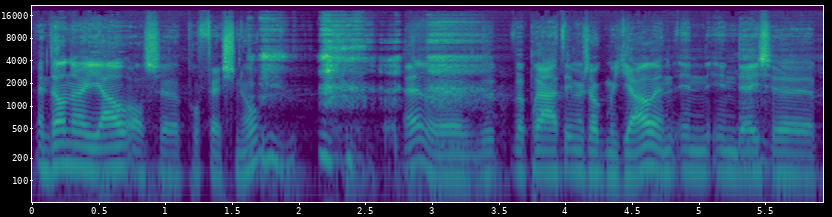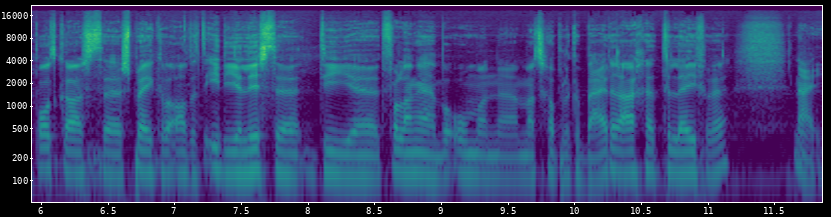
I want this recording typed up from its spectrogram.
en dan naar jou als uh, professional. He, we, praten immers ook met jou en in, in deze podcast uh, spreken we altijd idealisten die uh, het verlangen hebben om een maatschappelijke bijdrage te leveren. Nou,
